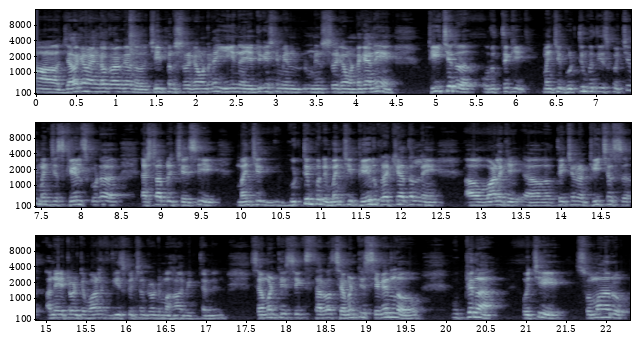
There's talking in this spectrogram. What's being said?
ఆ, జలగ వెంగళరావు గారు చీఫ్ మినిస్టర్గా ఉండగా ఈయన ఎడ్యుకేషన్ మినిస్టర్గా ఉండగానే టీచర్ వృత్తికి మంచి గుర్తింపు తీసుకొచ్చి మంచి స్కేల్స్ కూడా ఎస్టాబ్లిష్ చేసి మంచి గుర్తింపుని మంచి పేరు ప్రఖ్యాతల్ని వాళ్ళకి తెచ్చిన టీచర్స్ అనేటువంటి వాళ్ళకి తీసుకొచ్చినటువంటి మహావ్యక్తి అండి సెవెంటీ సిక్స్ తర్వాత సెవెంటీ సెవెన్లో ఉప్పిన వచ్చి సుమారు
